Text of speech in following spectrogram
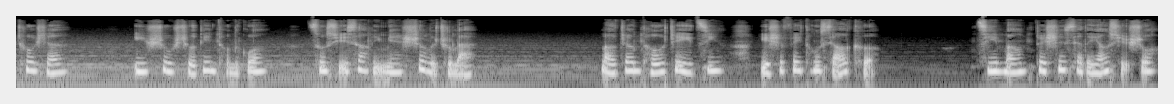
突然，一束手电筒的光从学校里面射了出来。老张头这一惊也是非同小可，急忙对身下的杨雪说：“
